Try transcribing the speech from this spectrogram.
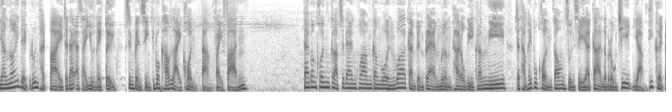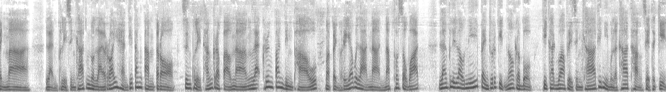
อย่างน้อยเด็กรุ่นถัดไปจะได้อาศัยอยู่ในตึก ซึ่งเป็นสิ่งที่พวกเขาหลายคนต่างใฝ่ฝัน แต่บางคนกลับแสดงความกังวลว่าการเปลี่ยนแปลงเมืองทารวีครั้งนี้ จะทำให้ผู้คนต้องสูญเสียการดำรงชีพอย่างที่เคยเป็นมา แหล่งผลิตสินค้าจำนวนหลายร้อยแห่งที่ตั้งตามตรอก ซึ่งผลิตทั้งกระเป๋าหนัง และเครื่องปั้นดินเผามาเป็นระยะเวลานานนับทศวรรษ แหล่งผลิตเหล่านี้เป็นธุรกิจนอกระบบ ที่คาดว่าผลิตสินค้าที่มีมูลค่าทางเศรษฐกิจ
